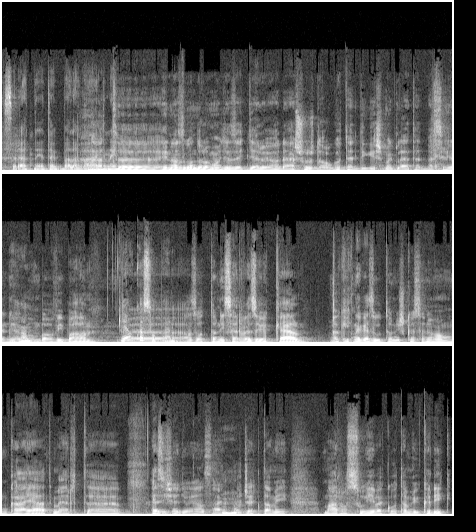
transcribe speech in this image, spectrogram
szeretnétek belevágni? Hát én azt gondolom, hogy ez egy előadásos dolgot eddig is meg lehetett beszélni Aha. a Gombaoviba. Ja, akkor szuper. Az ottani szervezőkkel, akiknek ezúton is köszönöm a munkáját, mert ez is egy olyan side uh-huh. project, ami már hosszú évek óta működik.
